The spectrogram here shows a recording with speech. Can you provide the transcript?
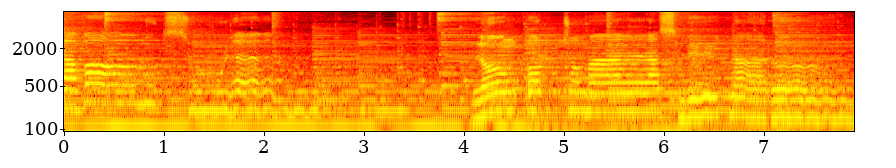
Resa var mot solen. Långt bortom alla slutna rum.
